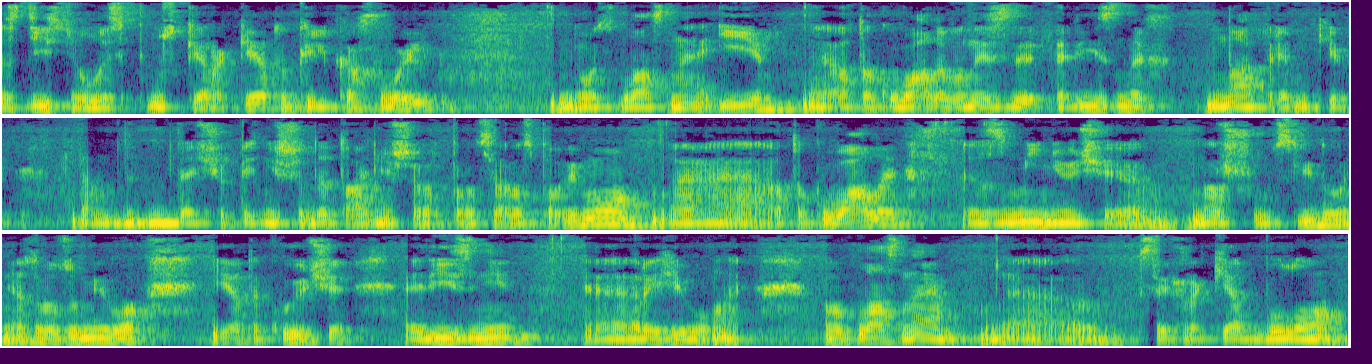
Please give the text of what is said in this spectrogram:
здійснювались пуски ракет у кілька хвиль. Ось власне і е, атакували вони з різних напрямків. Там дещо пізніше детальніше про це розповімо. Е, Атакували, змінюючи маршрут слідування, зрозуміло, і атакуючи різні е, регіони. От, власне, е, цих ракет було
